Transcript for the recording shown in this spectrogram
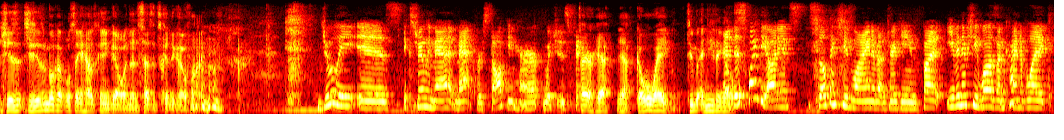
she doesn't. She doesn't feel comfortable saying how it's going to go, and then says it's going to go fine. Julie is extremely mad at Matt for stalking her, which is fair. Fair, yeah, yeah. Go away. Do anything else. At this point, the audience still thinks she's lying about drinking, but even if she was, I'm kind of like,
